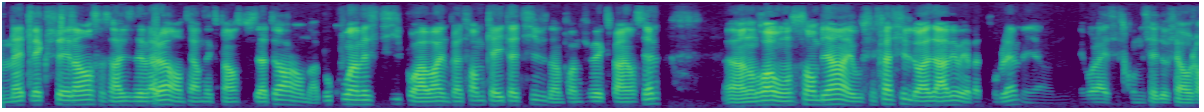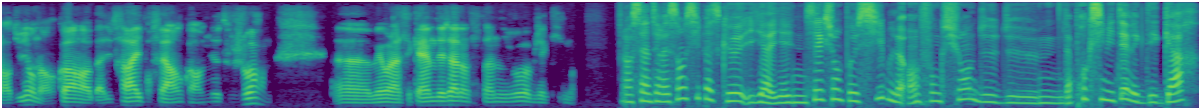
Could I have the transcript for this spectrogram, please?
mettre l'excellence au service des valeurs en termes d'expérience utilisateur. Hein. On a beaucoup investi pour avoir une plateforme qualitative d'un point de vue expérientiel. Euh, un endroit où on se sent bien et où c'est facile de réserver, où il n'y a pas de problème. Et, euh, voilà, c'est ce qu'on essaye de faire aujourd'hui. On a encore euh, bah, du travail pour faire encore mieux toujours. mais voilà, c'est quand même déjà d'un certain niveau objectivement. Alors c'est intéressant aussi parce qu'il y a, y a une sélection possible en fonction de, de, la proximité avec des gares,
